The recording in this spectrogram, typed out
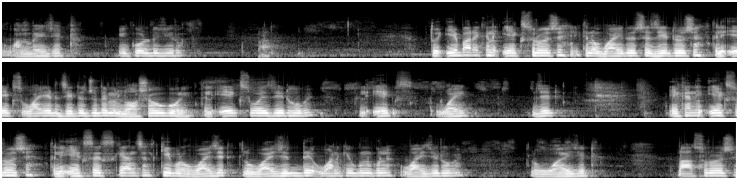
one by Z equal to zero তো এবার এখানে এক্স রয়েছে, এখানে ওয়াই রয়েছে জেড রয়েছে, তাহলে এক্স ওয়াই এর জেডের যদি আমি লসাগু করি, তাহলে এক্স ওয়াই জেড হবে, তাহলে এক্স ওয়াই জেড এখানে এক্স রয়েছে, তাহলে এক্স এক্স ক্যান্সেল কী পড়ো ওয়াই জেড তাহলে ওয়াই জেড দিয়ে ওয়ানকে গুণ করলে ওয়াই জেড হবে, তাহলে ওয়াই জেড প্লাস রয়েছে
